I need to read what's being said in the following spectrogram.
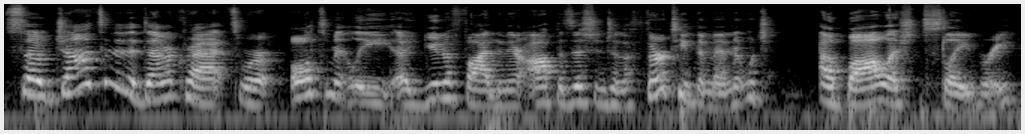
So Johnson and the Democrats were ultimately uh, unified in their opposition to the 13th Amendment, which abolished slavery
